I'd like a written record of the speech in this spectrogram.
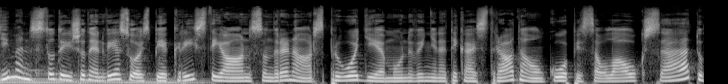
Ģimenes studija šodien viesojas pie Kristiānas un Renāras proģiem, un viņi ne tikai strādā un kopja savu lauku sētu,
